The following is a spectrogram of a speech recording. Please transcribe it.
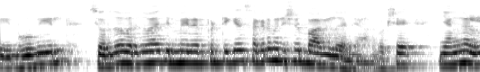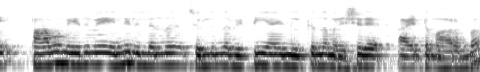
ഈ ഭൂമിയിൽ ചെറുതോ വലുതുമായ തിന്മയിൽ ഏർപ്പെട്ടിരിക്കുന്ന സകല മനുഷ്യരും ഭാവികൾ തന്നെയാണ്. പക്ഷേ ഞങ്ങൾ പാപം ഏതുമേ എന്നിലില്ലെന്ന് ചൊല്ലുന്ന വിഡ്ഢിയായി നിൽക്കുന്ന മനുഷ്യർ ആയിട്ട് മാറുമ്പോൾ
